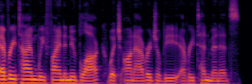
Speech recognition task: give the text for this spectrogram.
every time we find a new block, which on average will be every 10 minutes,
